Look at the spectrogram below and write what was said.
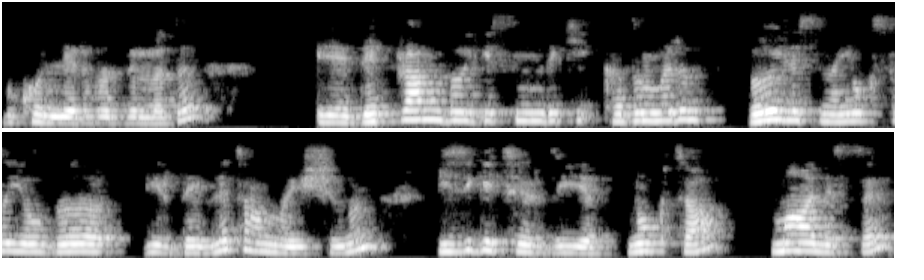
bu kolileri hazırladı. E, deprem bölgesindeki kadınların böylesine yok sayıldığı bir devlet anlayışının bizi getirdiği nokta maalesef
